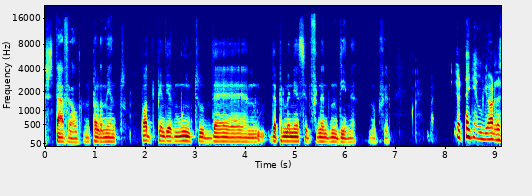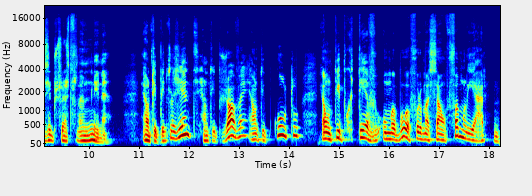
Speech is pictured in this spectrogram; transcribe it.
estável no Parlamento, pode depender muito da, da permanência de Fernando Medina no governo? Eu tenho a melhor das impressões de Fernando Medina. É um tipo inteligente, é um tipo jovem, é um tipo culto, é um tipo que teve uma boa formação familiar. Uhum.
